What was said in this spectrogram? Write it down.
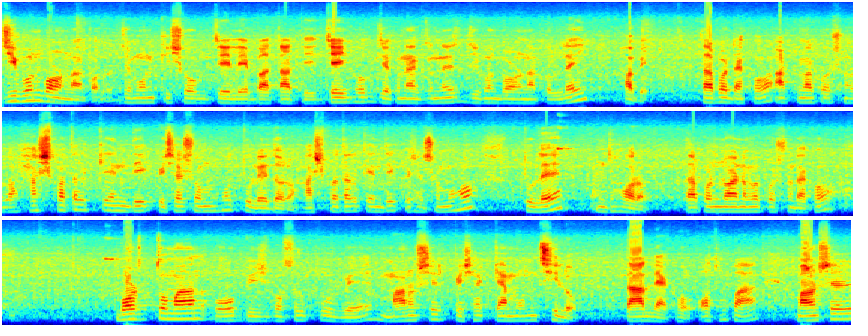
জীবন বর্ণনা করো। যেমন কৃষক, জেলে বা তাঁতি, যেই হোক যে কোনো একজনের জীবন বর্ণনা করলেই হবে। তারপর দেখো, আট নম্বর প্রশ্ন হলো, হাসপাতাল কেন্দ্রিক পেশাসমূহ তুলে ধরো। হাসপাতাল কেন্দ্রিক পেশাসমূহ তুলে ধরো। তারপর নয় নম্বর প্রশ্ন দেখো, বর্তমান ও বিশ বছর পূর্বে মানুষের পেশা কেমন ছিল? তা লেখো। অথবা মানুষের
